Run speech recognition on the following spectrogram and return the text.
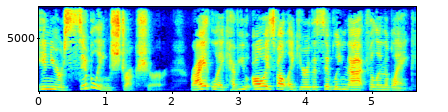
in your sibling structure right? Like, have you always felt like you're the sibling that fill in the blank?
